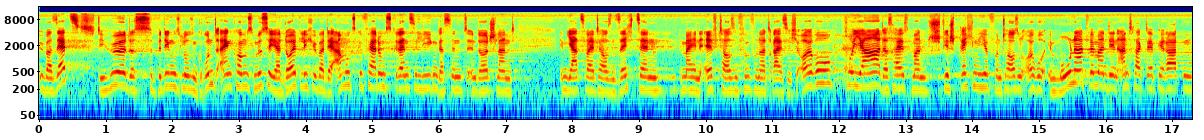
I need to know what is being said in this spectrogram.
übersetzt, die Höhe des bedingungslosen Grundeinkommens müsse ja deutlich über der Armutsgefährdungsgrenze liegen. Das sind in Deutschland im Jahr 2016 immerhin 11.530 Euro pro Jahr. Das heißt, man, wir sprechen hier von 1.000 Euro im Monat, wenn man den Antrag der Piraten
